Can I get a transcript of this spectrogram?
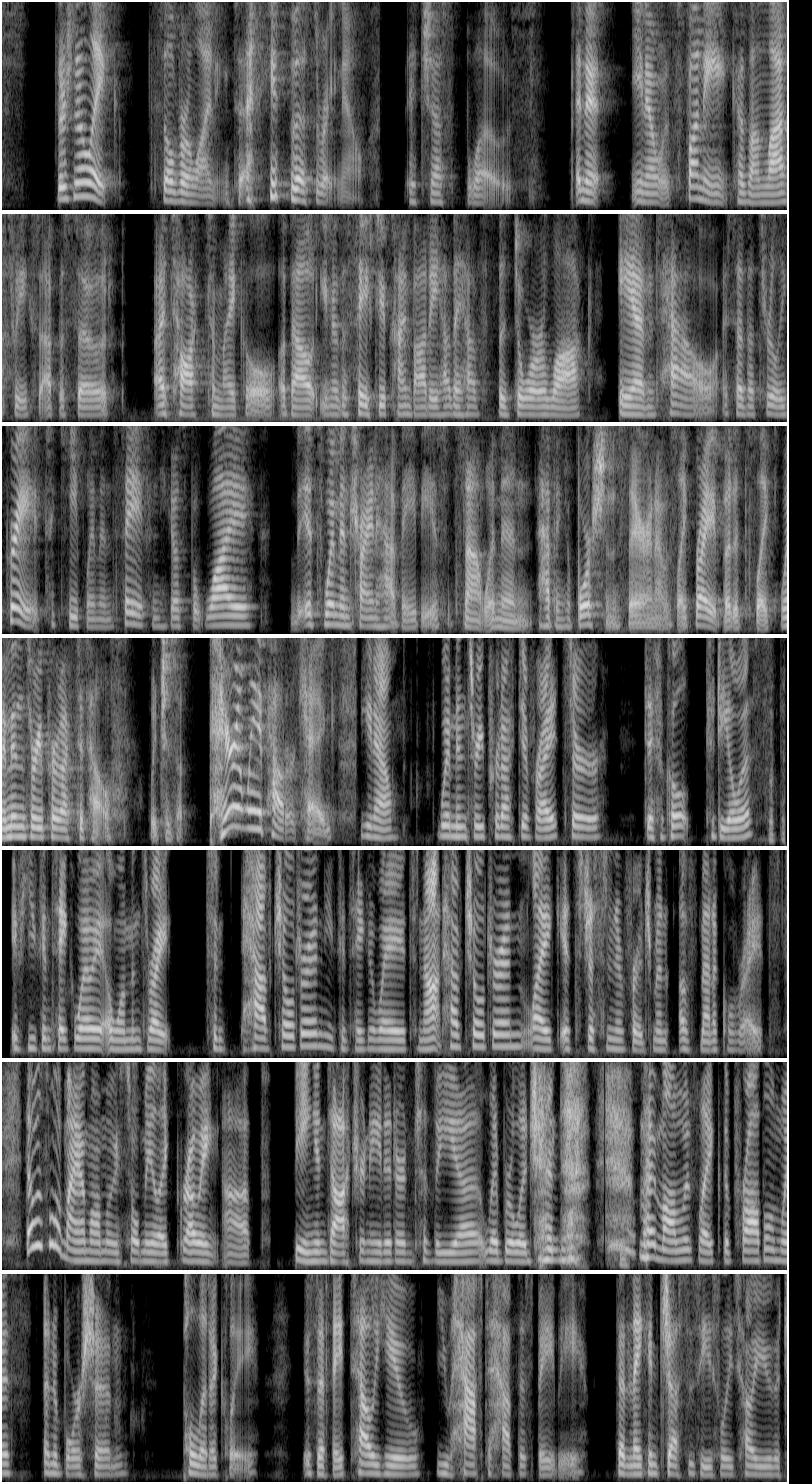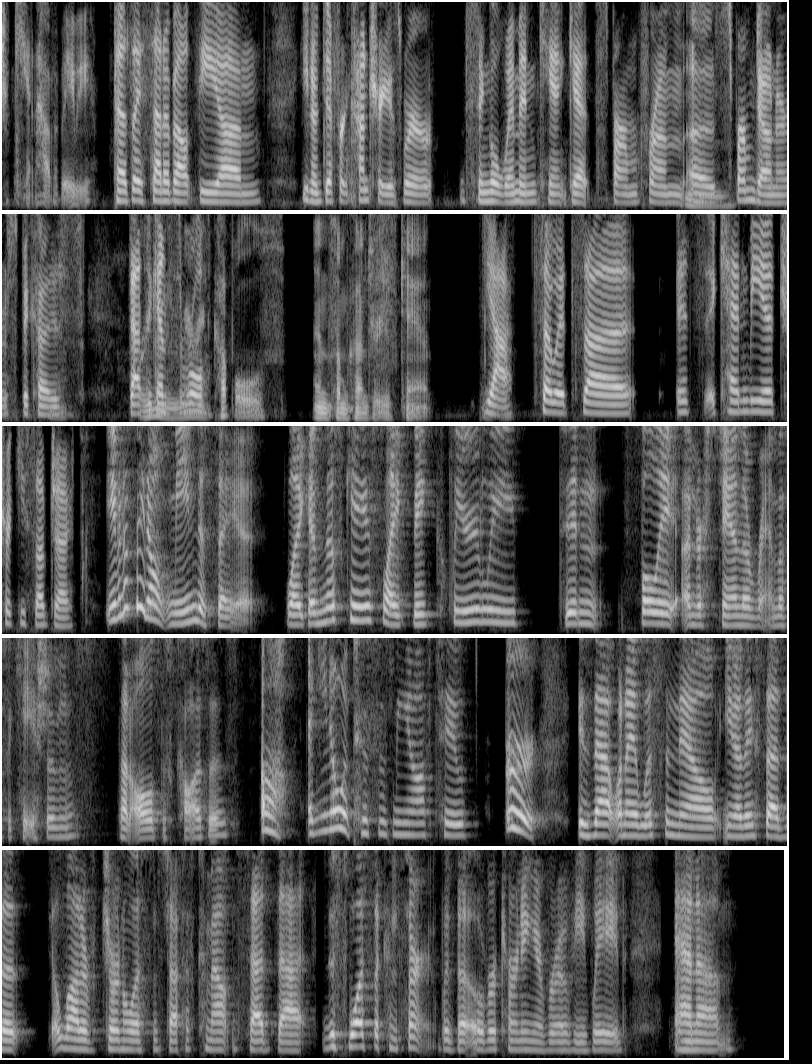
there's no like silver lining to any of this right now. It just blows. And it, you know, it was funny because on last week's episode, I talked to Michael about, you know, the safety of Kindbody, how they have the door locked, and how I said that's really great to keep women safe. And he goes, but why it's women trying to have babies. It's not women having abortions there. And I was like, right, but it's like women's reproductive health, which is apparently a powder keg. You know, women's reproductive rights are difficult to deal with. If you can take away a woman's right to have children, you can take away to not have children. Like it's just an infringement of medical rights. That was what my mom always told me, like growing up, being indoctrinated into the uh, liberal agenda. my mom was like, the problem with an abortion politically is if they tell you you have to have this baby, then they can just as easily tell you that you can't have a baby. As I said about the, um, you know, different countries where single women can't get sperm from uh, Mhm. sperm donors because that's Or even against the rule. married Couples in some countries can't. Yeah, so it's uh, it's it can be a tricky subject. even if they don't mean to say it like in this case like they clearly didn't fully understand the ramifications that all of this causes oh and you know what pisses me off too er, is that when i listen now you know they said that a lot of journalists and stuff have come out and said that this was the concern with the overturning of roe v wade and um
